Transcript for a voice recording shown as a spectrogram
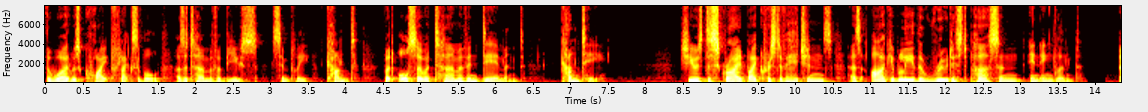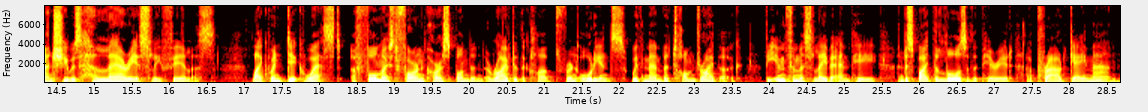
the word was quite flexible as a term of abuse, simply cunt, but also a term of endearment, cunty. She was described by Christopher Hitchens as arguably the rudest person in England, and she was hilariously fearless. Like when Dick West, a foremost foreign correspondent, arrived at the club for an audience with member Tom Driberg, the infamous Labour MP, and despite the laws of the period, a proud gay man.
